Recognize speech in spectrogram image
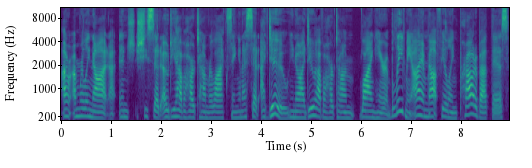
I'm really not. And she said, Oh, do you have a hard time relaxing? And I said, I do. You know, I do have a hard time lying here. And believe me, I am not feeling proud about this.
